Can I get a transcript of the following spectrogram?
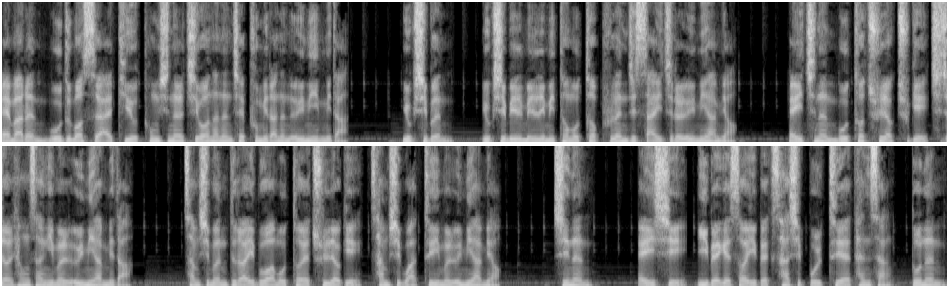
MR은 모드버스 RTU 통신을 지원하는 제품이라는 의미입니다. 60은 61mm 모터 플랜지 사이즈를 의미하며 H는 모터 출력 축이 치절 형상임을 의미합니다. 30은 드라이브와 모터의 출력이 30W임을 의미하며 C는 AC 200에서 240V의 탄상 또는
